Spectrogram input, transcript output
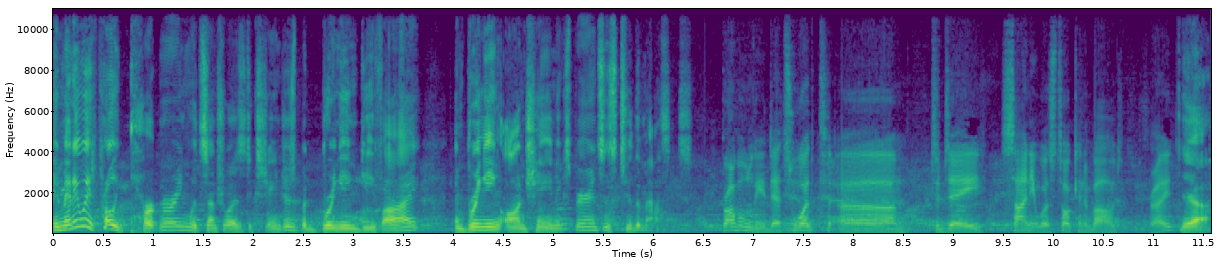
in many ways, probably partnering with centralized exchanges, but bringing DeFi and bringing on-chain experiences to the masses. Probably that's what uh, today Sunny was talking about, right? Yeah.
